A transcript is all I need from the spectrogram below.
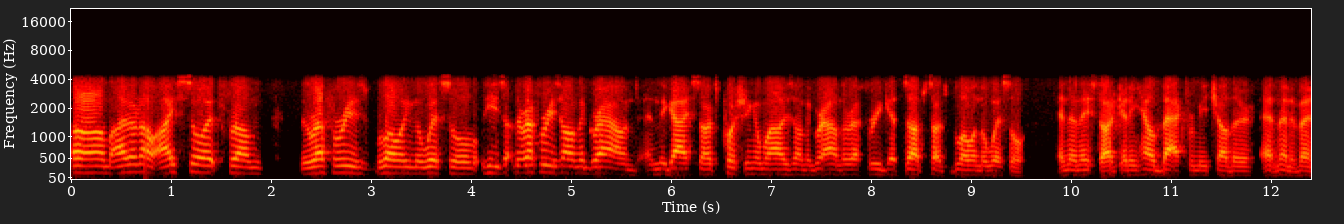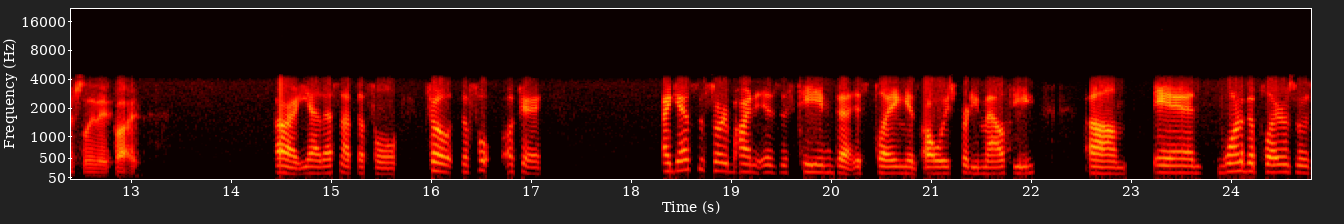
Um, I don't know. I saw it from the referee's blowing the whistle. He's the referee's on the ground, and the guy starts pushing him while he's on the ground. The referee gets up, starts blowing the whistle, and then they start getting held back from each other, and then eventually they fight. All right, yeah, that's not the full. So the full, okay. I guess the story behind it is this team that is playing is always pretty mouthy, um, and one of the players was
